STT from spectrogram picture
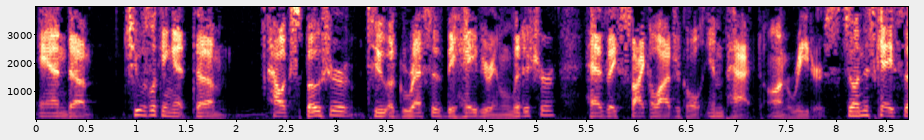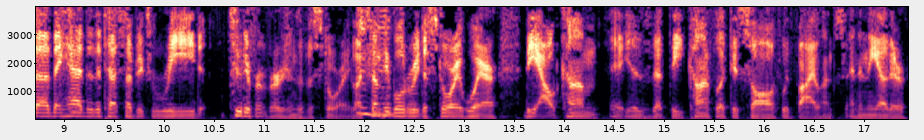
And um, she was looking at um, how exposure to aggressive behavior in literature has a psychological impact on readers. So in this case, uh, they had the test subjects read two different versions of a story. Like some people would read a story where the outcome is that the conflict is solved with violence, and in the other,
